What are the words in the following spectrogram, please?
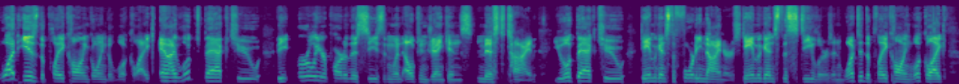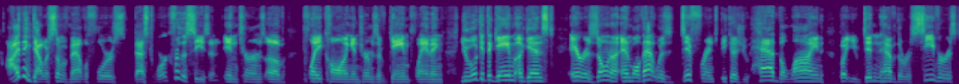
what is the play calling going to look like? And I looked back to the earlier part of this season when Elton Jenkins missed time. You look back to game against the 49ers, game against the Steelers, and what did the play calling look like? I think that was some of Matt LaFleur's best work for the season in terms of play calling, in terms of game planning. You look at the game against Arizona, and while that was different because you had the line, but you didn't have the receivers,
